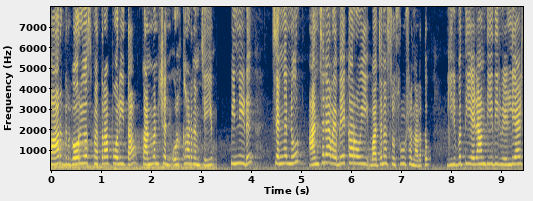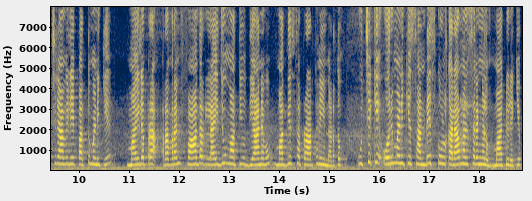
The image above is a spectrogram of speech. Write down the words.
മാർ ഗ്രിഗോറിയോസ് മെത്രാപ്പോലീത്ത കൺവെൻഷൻ ഉദ്ഘാടനം ചെയ്യും. പിന്നീട് ചെങ്ങന്നൂർ അഞ്ജന റെബേക്ക റോയി വചന ശുശ്രൂഷ നടത്തും. ഇരുപത്തിയേഴാം തീയതി വെള്ളിയാഴ്ച രാവിലെ പത്തു മണിക്ക് Mylapra reverend father Laiju Mathew ധ്യാനവും മധ്യസ്ഥ പ്രാർത്ഥനയും നടത്തും. ഉച്ചയ്ക്ക് ഒരു മണിക്ക് സൺഡേ സ്കൂൾ കലാമത്സരങ്ങളും മാറ്റുരയ്ക്കും.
